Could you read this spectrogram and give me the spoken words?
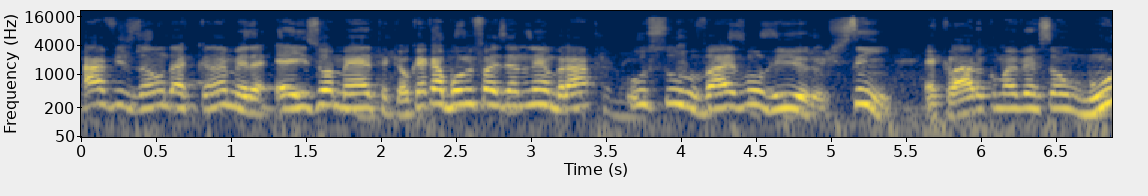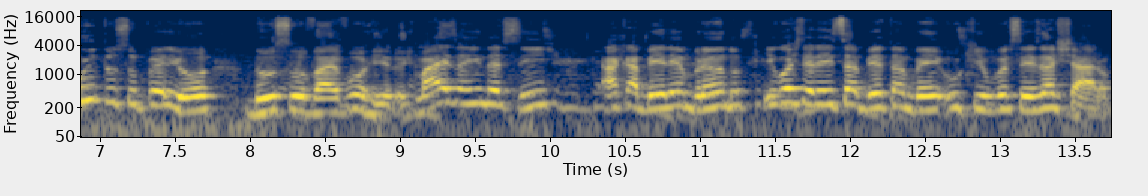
a visão da câmera é isométrica, o que acabou me fazendo lembrar o Survival Heroes. Sim, é claro que uma versão muito superior do Survival Heroes, mas ainda assim acabei lembrando e gostaria de saber também o que vocês acharam.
